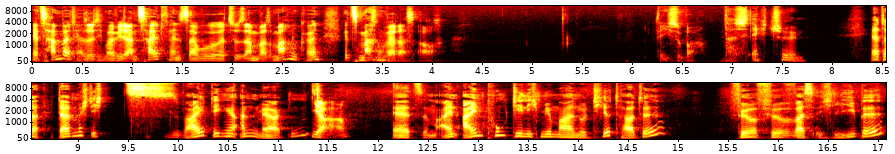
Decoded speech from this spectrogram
jetzt haben wir tatsächlich mal wieder ein Zeitfenster, wo wir zusammen was machen können, jetzt machen wir das auch. Finde ich super. Das ist echt schön. Ja, da, da möchte ich zwei Dinge anmerken. Ja. Äh, zum einen, ein Punkt, den ich mir mal notiert hatte, für, für was ich liebe,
